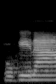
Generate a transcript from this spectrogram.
โอเคนะ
